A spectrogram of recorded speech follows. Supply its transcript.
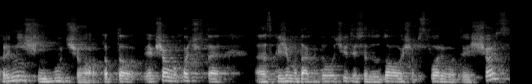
приміщень, будь-чого. Тобто, якщо ви хочете, скажімо так, долучитися до того, щоб створювати щось,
